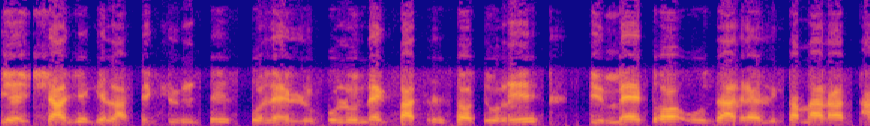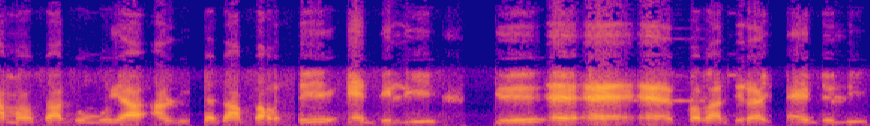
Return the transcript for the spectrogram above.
qui est chargé de la sécurité scolaire, le colonel Patrice Doré, de mettre aux arrêts le camarade Amansa Doumbouya en lui faisant porter un délit de, euh, euh, euh, comment un délit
